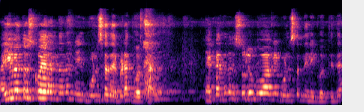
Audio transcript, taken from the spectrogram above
ಐವತ್ತು ಸ್ಕ್ವೇರ್ ಅಂತಂದ್ರೆ ನೀನು ಗುಣಿಸೋದೇ ಬಿಡ ಗೊತ್ತಾಗುತ್ತೆ. ಯಾಕಂದ್ರೆ ಸುಲಭವಾಗಿ ಗುಣಿಸೋದು ನಿನಗೆ ಗೊತ್ತಿದೆ.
